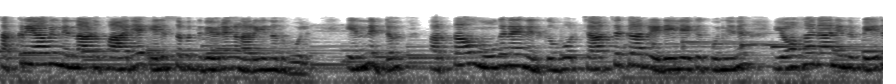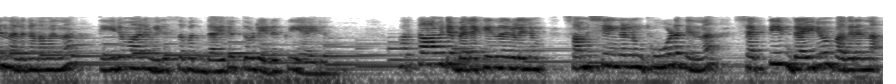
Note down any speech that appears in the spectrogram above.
സക്രിയാവിൽ നിന്നാണ് ഭാര്യ എലിസബത്ത് വിവരങ്ങൾ അറിയുന്നത് പോലും. എന്നിട്ടും ഭർത്താവ് മൂകനായി നിൽക്കുമ്പോൾ ചാർച്ചക്കാരുടെ ഇടയിലേക്ക് കുഞ്ഞിന് യോഹനാൻ എന്ന് പേര് നൽകണമെന്ന തീരുമാനം എലിസബത്ത് ധൈര്യത്തോടെ എടുക്കുകയായിരുന്നു. ഭർത്താവിന്റെ ബലഹീനതകളിലും സംശയങ്ങളിലും കൂടെ നിന്ന് ശക്തിയും ധൈര്യവും പകരുന്ന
